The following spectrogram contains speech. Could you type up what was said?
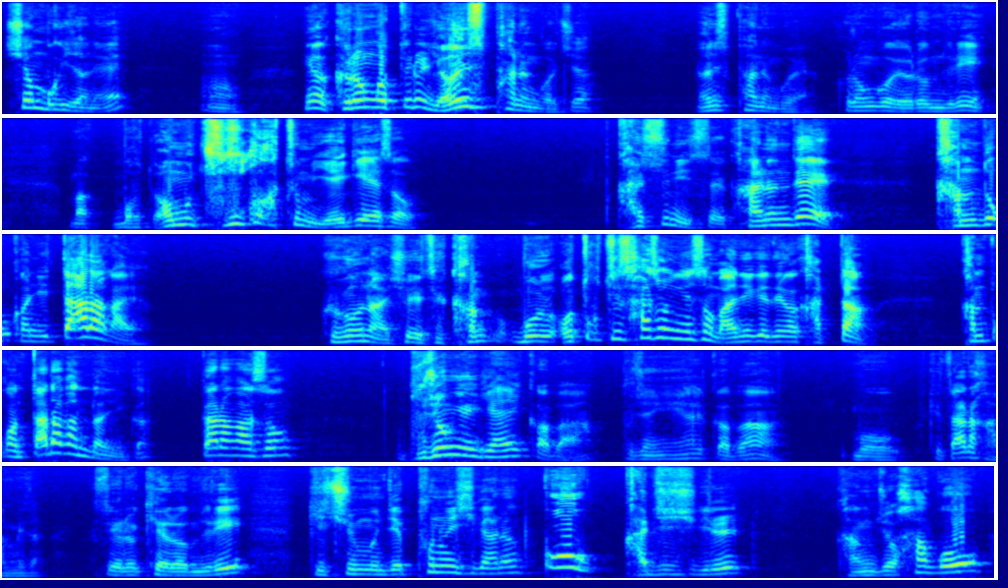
시험 보기 전에. 어. 그러니까 그런 것들을 연습하는 거죠. 연습하는 거야. 그런 거 여러분들이 막 뭐 너무 죽을 것 같으면 얘기해서 갈 수는 있어요. 가는데 감독관이 따라가요. 그건 아셔야 돼요. 감, 뭐 어떻게 사정해서 만약에 내가 갔다. 감독관 따라간다니까. 따라가서 부정 얘기 할까 봐, 부정 얘기 할까 봐 뭐 이렇게 따라갑니다. 그래서 이렇게 여러분들이 기출 문제 푸는 시간은 꼭 가지시기를 강조하고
